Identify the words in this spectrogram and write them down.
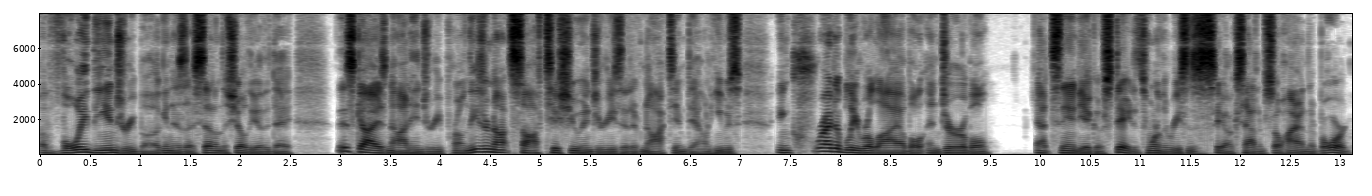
avoid the injury bug, and as I said on the show the other day, this guy is not injury prone. These are not soft tissue injuries that have knocked him down. He was incredibly reliable and durable at San Diego State. It's one of the reasons the Seahawks had him so high on their board.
